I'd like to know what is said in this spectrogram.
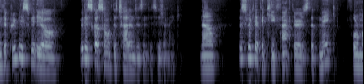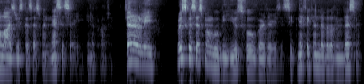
In the previous video, we discussed some of the challenges in decision making. Now, let's look at the key factors that make formalized risk assessment necessary in a project. Generally, risk assessment will be useful where there is a significant level of investment,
